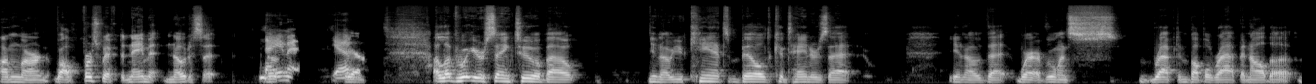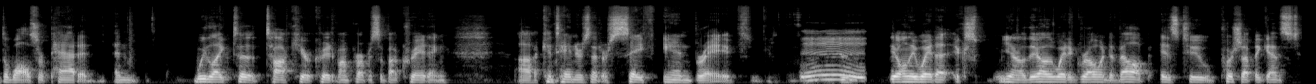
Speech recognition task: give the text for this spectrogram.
unlearn. Well, first we have to name it, notice it, name so, it. Yeah. yeah. I loved what you were saying too about you know you can't build containers that you know that where everyone's wrapped in bubble wrap and all the the walls are padded. And we like to talk here creative on purpose about creating uh, containers that are safe and brave. Mm. the only way to you know the only way to grow and develop is to push up against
